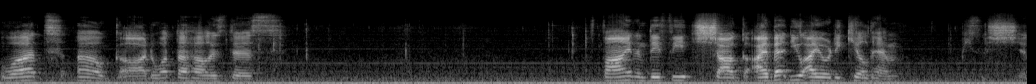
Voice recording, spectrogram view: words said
What? Oh god, what the hell is this? Find and defeat Shog. I bet you I already killed him. Piece of shit.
